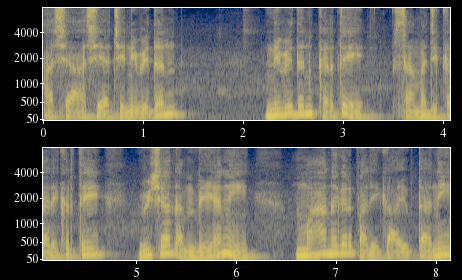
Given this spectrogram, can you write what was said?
अशा आशयाचे निवेदन निवेदन करते सामाजिक कार्यकर्ते विशाल आंबे यांनी महानगरपालिका आयुक्त आणि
